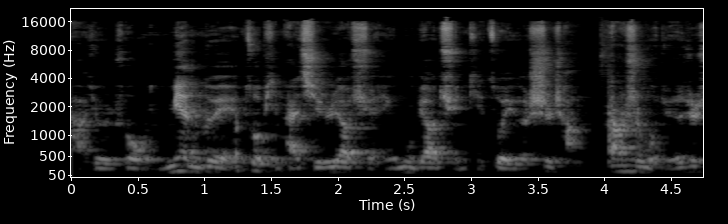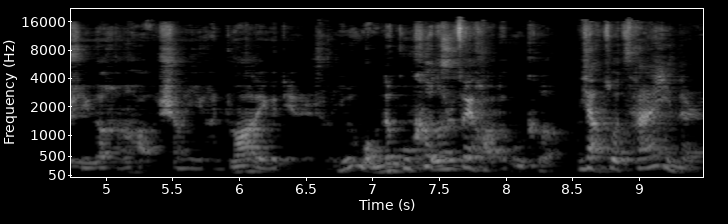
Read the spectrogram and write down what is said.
哈，就是说我们面对做品牌，其实要选一个目标群体，做一个市场。当时我觉得这是一个很好的生意，很重要的一个点是说，因为我们的顾客都是最好的顾客。你想做餐饮的人，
